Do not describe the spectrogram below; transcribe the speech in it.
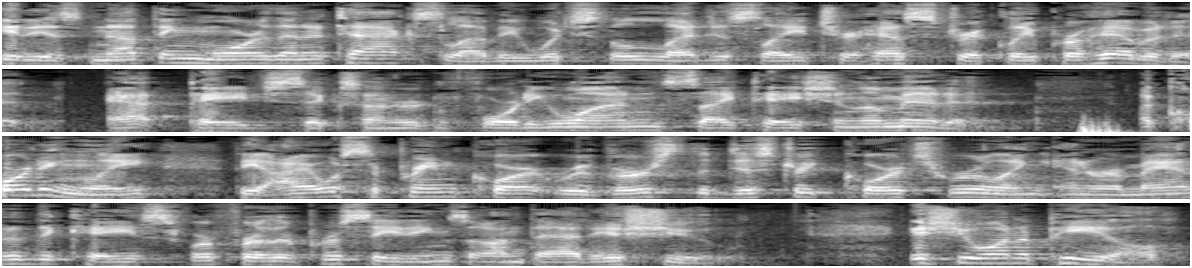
it is nothing more than a tax levy which the legislature has strictly prohibited. At page 641, citation omitted. Accordingly, the Iowa Supreme Court reversed the district court's ruling and remanded the case for further proceedings on that issue. Issue on appeal.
